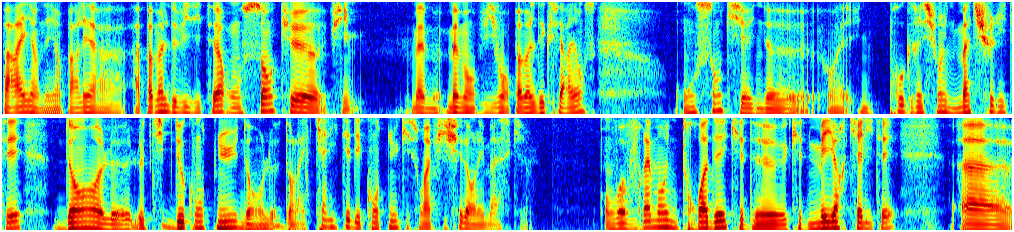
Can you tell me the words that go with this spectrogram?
pareil, en ayant parlé à, pas mal de visiteurs, on sent que, puis même, même en vivant pas mal d'expériences, on sent qu'il y a une, euh, progression, une maturité dans le, type de contenu, dans, la qualité des contenus qui sont affichés dans les masques. On voit vraiment une 3D qui est de, meilleure qualité. Euh,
